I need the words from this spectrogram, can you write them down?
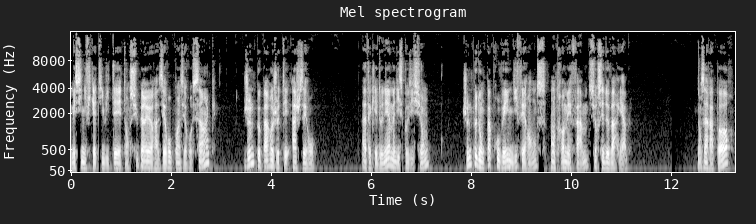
Mes significativités étant supérieures à 0.05, je ne peux pas rejeter H0. Avec les données à ma disposition, je ne peux donc pas prouver une différence entre hommes et femmes sur ces deux variables. Dans un rapport,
